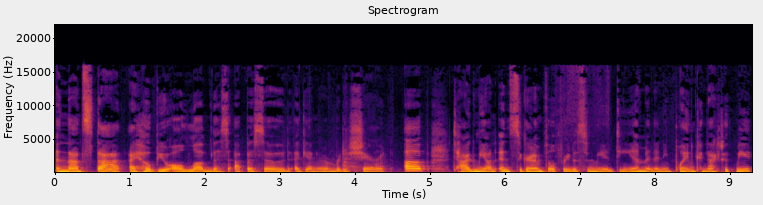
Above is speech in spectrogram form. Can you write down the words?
And that's that. I hope you all love this episode. Again, remember to share it up, tag me on Instagram. Feel free to send me a DM at any point and connect with me.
